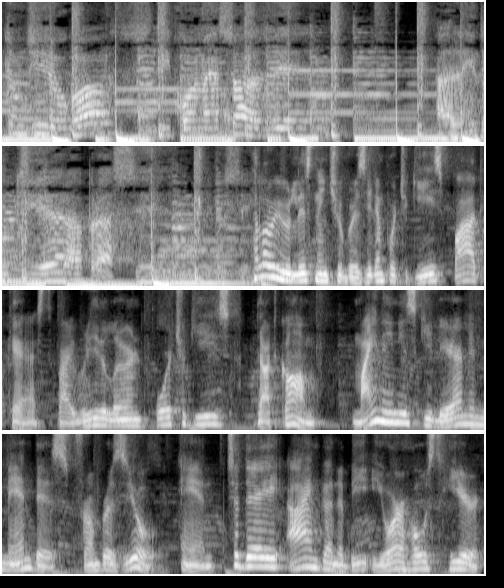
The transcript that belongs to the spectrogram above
que um dia eu gosto e começo a ver. Hello, you're listening to Brazilian Portuguese podcast by ReallyLearnPortuguese.com. My name is Guilherme Mendes from Brazil, and today I'm gonna be your host here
